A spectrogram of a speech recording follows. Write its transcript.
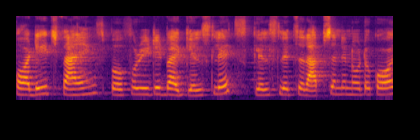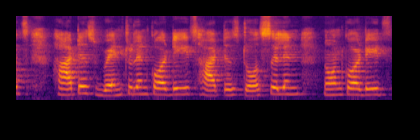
Chordate pharynx perforated by gill slits. Gill slits are absent in notochords. Heart is ventral in chordates. Heart is dorsal in non-chordates.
